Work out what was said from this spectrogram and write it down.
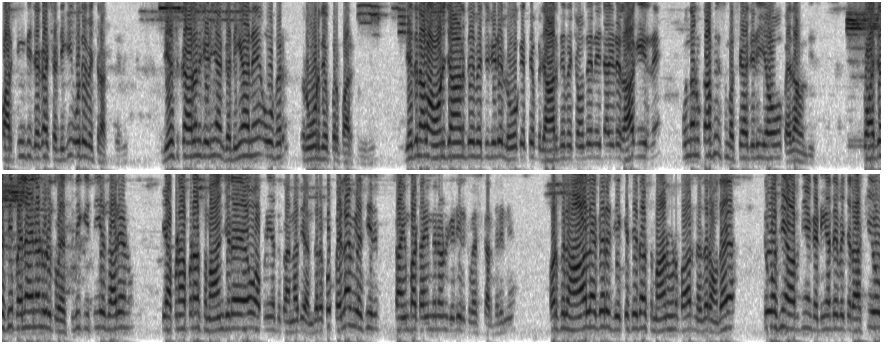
ਪਾਰਕਿੰਗ ਦੀ ਜਗ੍ਹਾ ਛੱਡੀ ਗਈ ਉਹਦੇ ਵਿੱਚ ਰੱਖਦੇ ਨੇ। ਜਿਸ ਕਾਰਨ ਜਿਹੜੀਆਂ ਗੱਡੀਆਂ ਨੇ, ਉਹ ਫਿਰ ਰੋਡ ਦੇ ਉੱਪਰ ਪਾਰਕ ਹੁੰਦੀਆਂ ਜਿਹਦੇ ਨਾਲ ਆਉਣ ਜਾਣ ਦੇ ਵਿੱਚ ਜਿਹੜੇ ਲੋਕ ਇੱਥੇ ਬਾਜ਼ਾਰ ਦੇ ਵਿੱਚ ਆਉਂਦੇ ਨੇ ਜਾਂ ਜਿਹੜੇ ਰਾਹਗੀਰ ਨੇ, ਉਹਨਾਂ ਨੂੰ ਕਾਫੀ ਸਮੱਸਿਆ ਜਿਹੜੀ ਆ, ਉਹ ਪੈਦਾ ਹੁੰਦੀ ਸੀ। ਸੋ ਅੱਜ ਅਸੀਂ ਪਹਿਲਾਂ ਇਹਨਾਂ ਨੂੰ ਰਿਕੁਐਸਟ ਵੀ ਕੀਤੀ ਹੈ ਸਾਰਿਆਂ ਨੂੰ ਕਿ ਆਪਣਾ ਆਪਣਾ ਸਮਾਨ ਜਿਹੜਾ ਆ ਉਹ ਆਪਣੀਆਂ ਦੁਕਾਨਾਂ ਦੇ ਅੰਦਰ ਰੱਖੋ। ਪਹਿਲਾਂ ਵੀ ਅਸੀਂ ਟਾਈਮ ਬਾ ਟਾਈਮ ਇਹਨਾਂ ਨੂੰ ਜਿਹੜੀ ਰਿਕੁਐਸਟ ਕਰਦੇ ਰਹਿੰਦੇ ਹਾਂ। ਔਰ ਫਿਲਹਾਲ ਅਗਰ ਜੇ ਕਿਸੇ ਦਾ ਸਮਾਨ ਹੁਣ ਬਾਹਰ ਨਜ਼ਰ ਆਉਂਦਾ ਹੈ ਤੇ ਉਹ ਅਸੀਂ ਆਪਦੀਆਂ ਗੱਡੀਆਂ ਦੇ ਵਿੱਚ ਰੱਖ ਕੇ ਉਹ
